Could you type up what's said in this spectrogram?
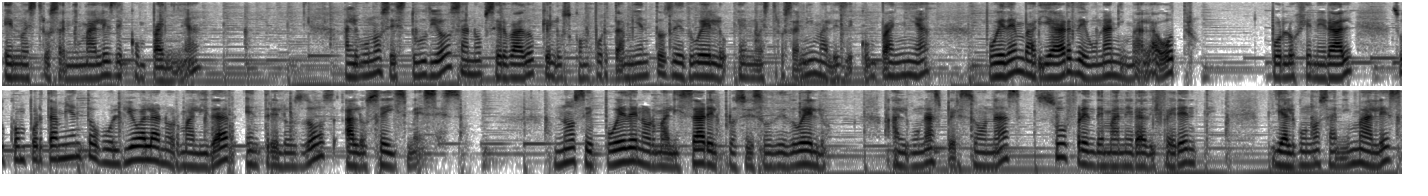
en nuestros animales de compañía? Algunos estudios han observado que los comportamientos de duelo en nuestros animales de compañía pueden variar de un animal a otro. Por lo general, su comportamiento volvió a la normalidad entre los dos a los seis meses. No se puede normalizar el proceso de duelo. Algunas personas sufren de manera diferente y algunos animales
